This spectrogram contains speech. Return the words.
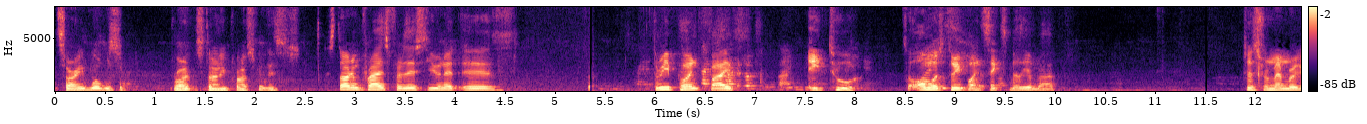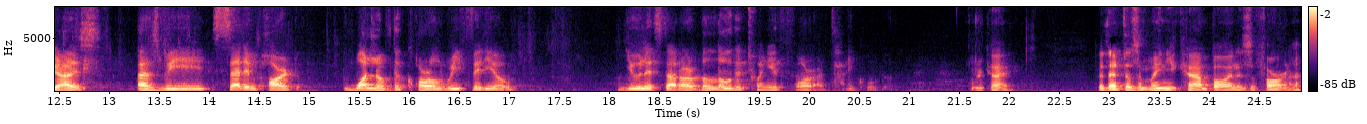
Sorry, what was the starting price for this? Starting price for this unit is 3.582. So almost 3.6 million baht. Just remember guys, as we said in part one of the coral reef video, units that are below the 20th floor are Thai quota. Okay. But that doesn't mean you can't buy it as a foreigner.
